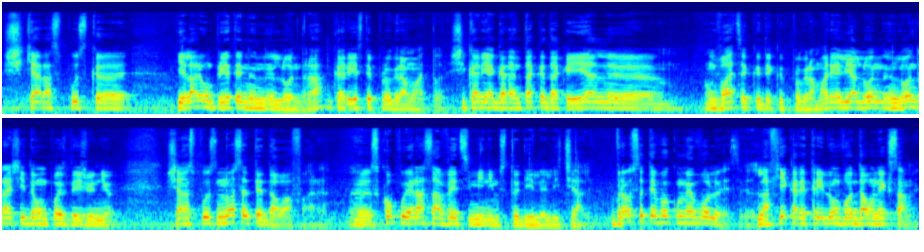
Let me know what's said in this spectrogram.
și chiar a spus că el are un prieten în Londra care este programator și care i-a garantat că dacă el uh, învață cât de cât programare, el ia Lon- în Londra și îi dă un post de junior. Și am spus, nu o să te dau afară. Uh, Scopul era să aveți minim studiile liceale. Vreau să te văd cum evoluezi. La fiecare trei luni vom da un examen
